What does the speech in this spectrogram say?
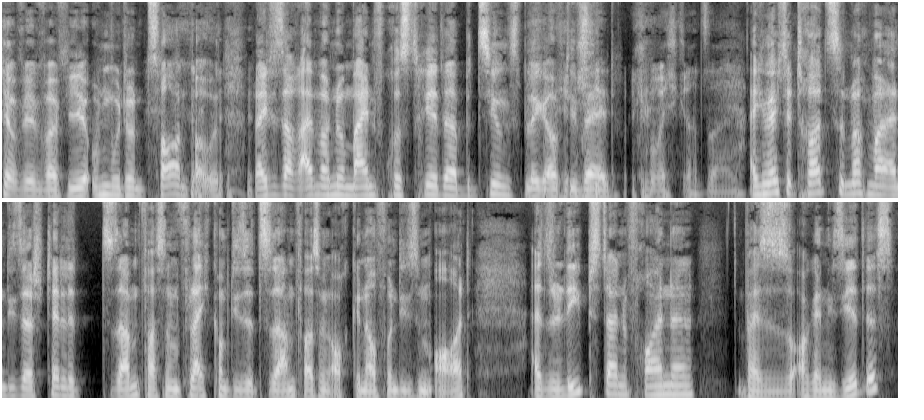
die auf jeden Fall viel Unmut und Zorn. Vielleicht ist auch einfach nur mein frustrierter Beziehungsblick auf die Welt. Wollte ich gerade sagen. Ich möchte trotzdem nochmal an dieser Stelle zusammenfassen und vielleicht kommt diese Zusammenfassung auch genau von diesem Ort. Also du liebst deine Freundin, weil sie so organisiert ist,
